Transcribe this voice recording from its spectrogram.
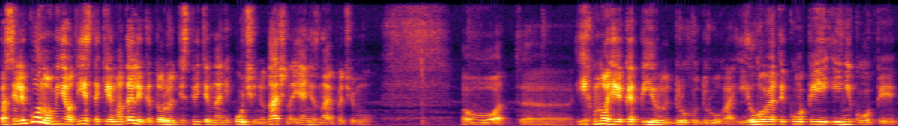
по силикону у меня вот есть такие модели, которые действительно они очень удачные, я не знаю почему. Вот. Э, их многие копируют друг у друга. И ловят и копии, и не копии.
